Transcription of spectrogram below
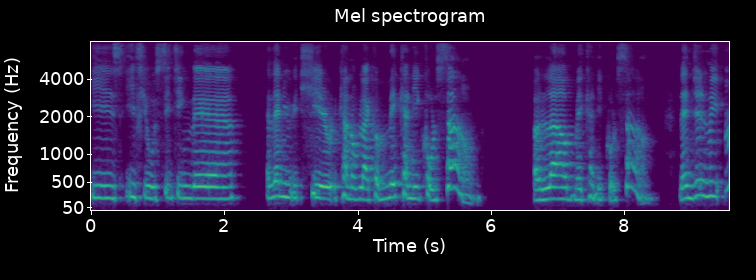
is if you're sitting there and then you hear kind of like a mechanical sound, a loud mechanical sound, then generally mm,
